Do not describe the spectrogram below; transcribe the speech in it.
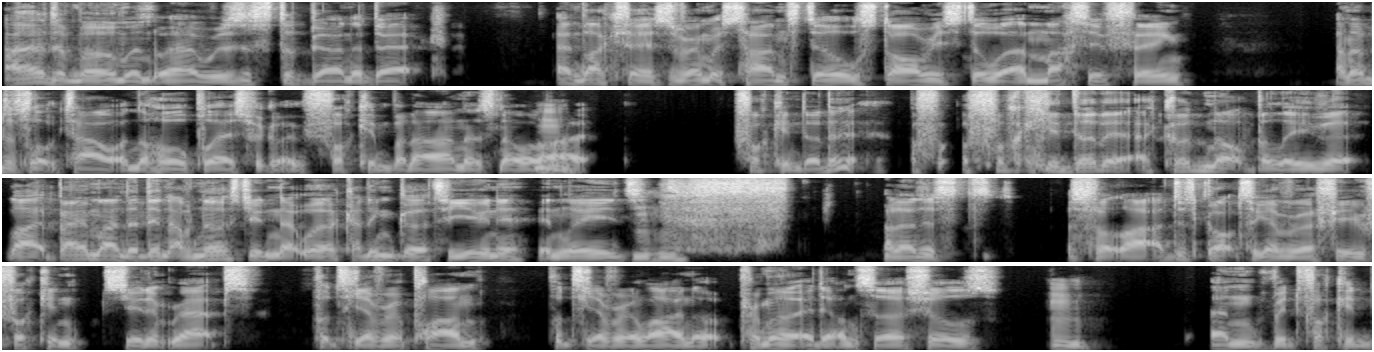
I had a moment where I was just stood behind the deck, and like I say, it's very much time still. Stories still were a massive thing, and I just looked out, and the whole place were going fucking bananas. And I was mm. like, fucking done it. I, f- I fucking done it. I could not believe it. Like, bear in mind, I didn't have no student network. I didn't go to uni in Leeds. Mm-hmm. And I just, just felt like I just got together a few fucking student reps put together a plan, put together a lineup, promoted it on socials, mm. and we'd fucking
